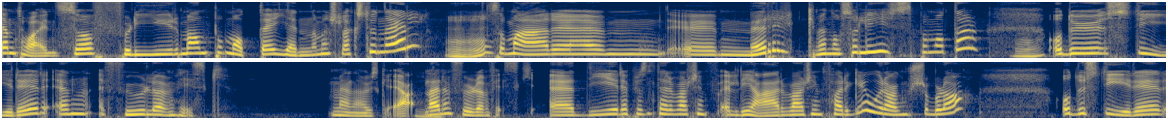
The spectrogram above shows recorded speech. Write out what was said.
en twine så flyr man på en måte gjennom en slags tunnel. Mhm. Som er eh, mørk, men også lys, på en måte. Mm. Og du styrer en fugl og en fisk. Mener jeg å. Ja, det er en fugl og en fisk. De representerer hver sin, eller de er hver sin farge, oransje og blå. Og du styrer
